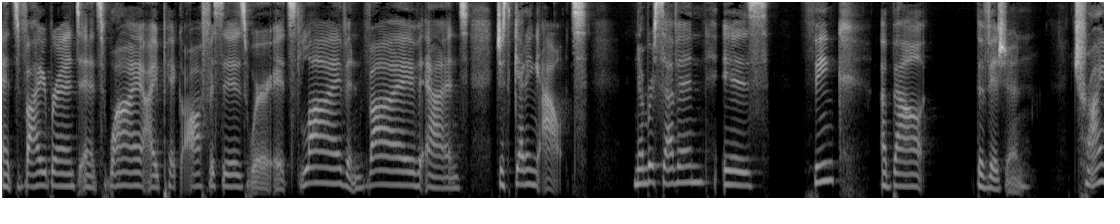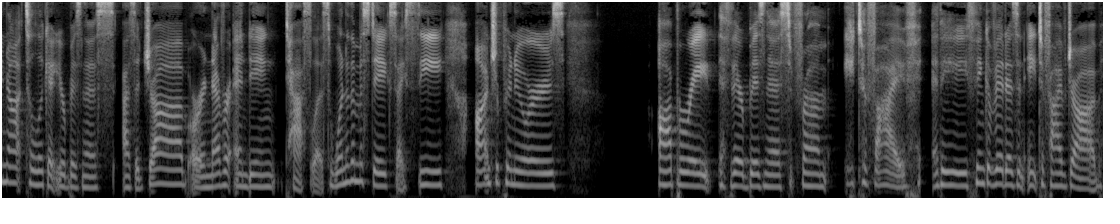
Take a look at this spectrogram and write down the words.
It's vibrant, and it's why I pick offices where it's live and vibe and just getting out. Number seven is think about the vision. Try not to look at your business as a job or a never ending task list. One of the mistakes I see entrepreneurs operate their business from eight to five. They think of it as an eight to five job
